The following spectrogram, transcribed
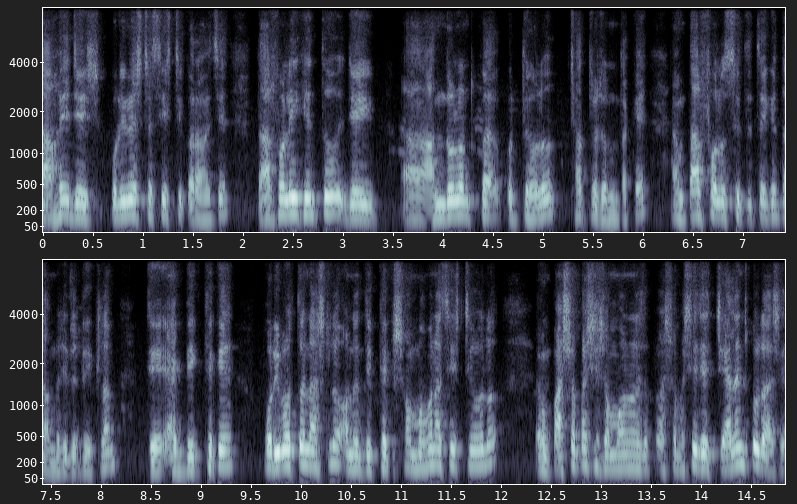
না হয়ে যে পরিবেশটা সৃষ্টি করা হয়েছে তার ফলেই কিন্তু যেই আন্দোলন করতে হলো ছাত্র জনতাকে এবং তার ফলশ্রুতিতে কিন্তু আমরা যেটা দেখলাম যে একদিক থেকে পরিবর্তন আসলো অন্য দিক থেকে সম্ভাবনা সৃষ্টি হলো এবং পাশাপাশি সম্ভাবনা পাশাপাশি যে চ্যালেঞ্জগুলো আসে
